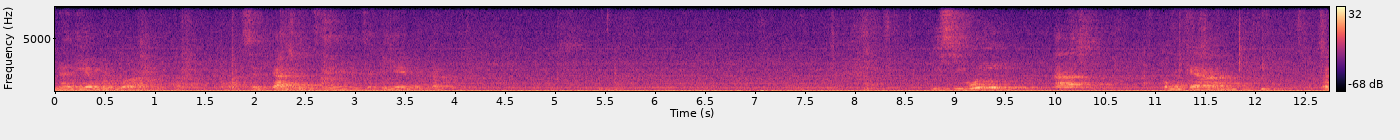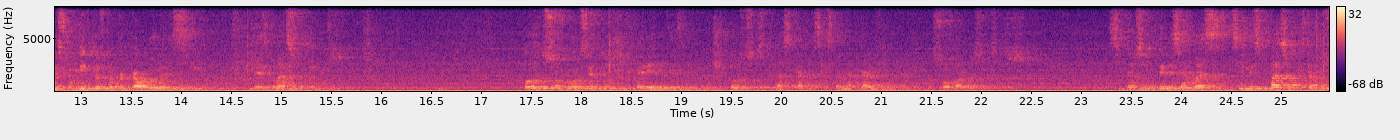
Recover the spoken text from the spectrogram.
nadie ha vuelto a, a hacer caso desde aquella época. Y si voy a, como que a resumir todo esto que acabo de decir, es más o menos. Todos son conceptos diferentes de nicho, todas las cartas que están acá al final, los óvalos estos. Si nos interesa más, si el espacio que estamos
